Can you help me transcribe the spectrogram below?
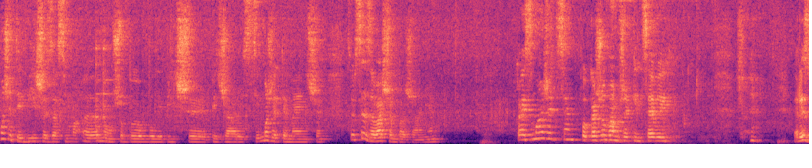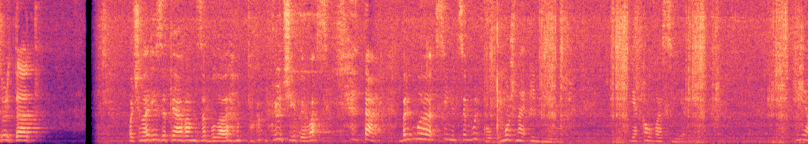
Можете більше засма... е, ну, щоб були більше піджаристі, можете менше. Це все за вашим бажанням. Хай смажиться, покажу вам вже кінцевий результат. Почала різати, а вам забула включити вас. Так, беремо синю цибульку, можна і білу, яка у вас є. І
